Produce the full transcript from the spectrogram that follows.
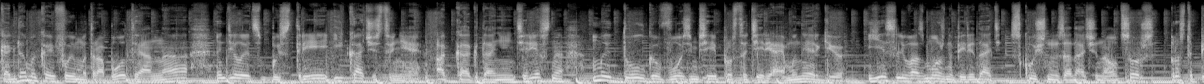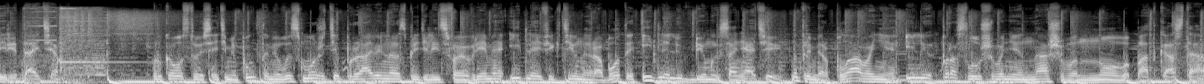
Когда мы кайфуем от работы, она делается быстрее и качественнее. А когда неинтересно, мы долго возимся и просто теряем энергию. Если возможно передать скучную задачу на аутсорс, просто передайте. Руководствуясь этими пунктами, вы сможете правильно распределить свое время и для эффективной работы, и для любимых занятий, например, плавание или прослушивание нашего нового подкаста.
